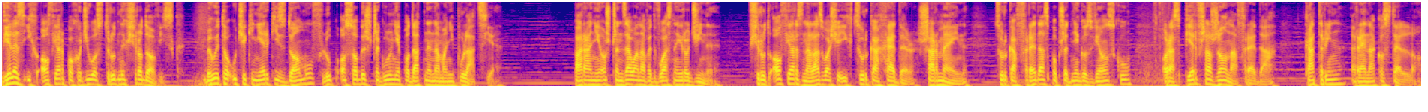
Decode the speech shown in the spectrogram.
Wiele z ich ofiar pochodziło z trudnych środowisk. Były to uciekinierki z domów lub osoby szczególnie podatne na manipulacje. Para nie oszczędzała nawet własnej rodziny. Wśród ofiar znalazła się ich córka Heather, Charmaine, córka Freda z poprzedniego związku oraz pierwsza żona Freda, Catherine Rena Costello.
